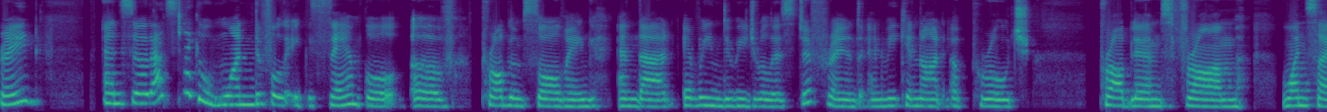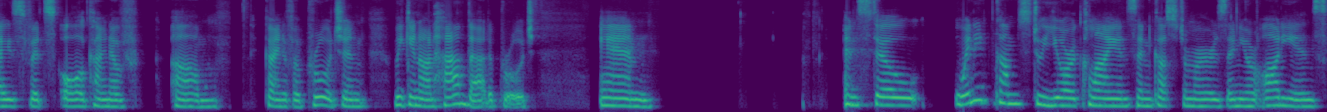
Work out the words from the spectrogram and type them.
Right. And so that's like a wonderful example of problem solving, and that every individual is different, and we cannot approach problems from one size fits all kind of um, kind of approach, and we cannot have that approach. And and so when it comes to your clients and customers and your audience,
